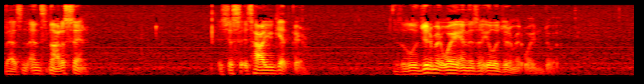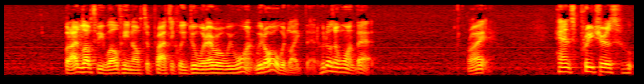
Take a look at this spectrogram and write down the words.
That's and it's not a sin. It's just it's how you get there. There's a legitimate way and there's an illegitimate way to do it. But I'd love to be wealthy enough to practically do whatever we want. We'd all would like that. Who doesn't want that? Right? Hence, preachers who,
